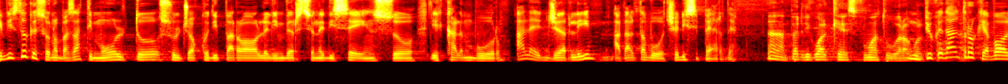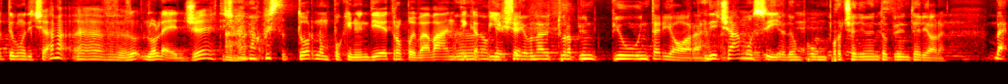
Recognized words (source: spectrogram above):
che visto che sono basati molto sul gioco di parole, l'inversione di senso, il calembour, a leggerli ad alta voce li si perde. Ah, perdi qualche sfumatura. Qualcosa. Più che d'altro che a volte uno dice, ah, ma, uh, lo legge, dice, ah. ah. ma questo torna un pochino indietro, poi va avanti, uh, capisce. Okay, sì, è una lettura più, più interiore. Diciamo sì. È un, po un procedimento più interiore Beh,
